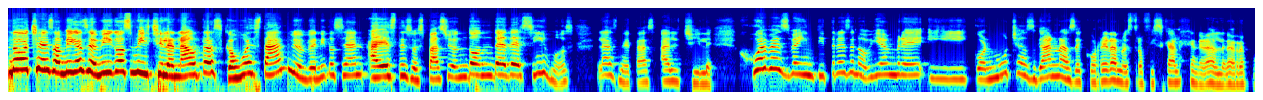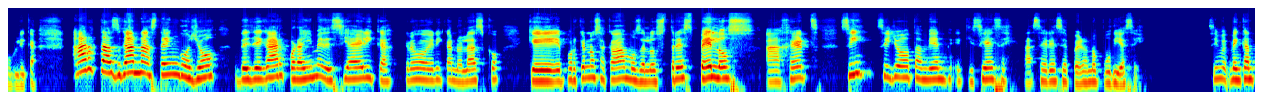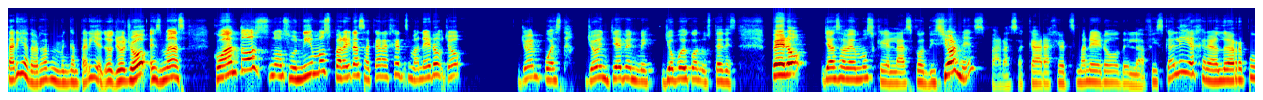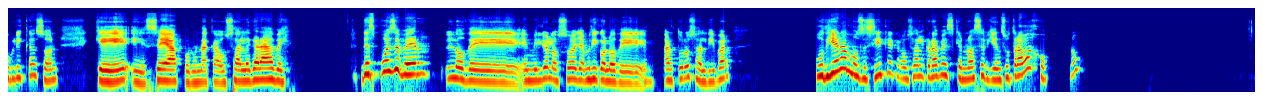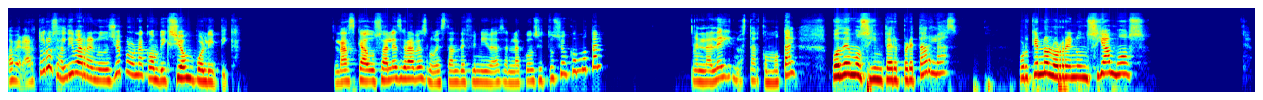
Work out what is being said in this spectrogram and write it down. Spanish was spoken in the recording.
noches, amigas y amigos, mis chilenautas, ¿cómo están? Bienvenidos sean a este su espacio en donde decimos las netas al Chile. Jueves 23 de noviembre y con muchas ganas de correr a nuestro fiscal general de la República. Hartas ganas tengo yo de llegar, por ahí me decía Erika, creo Erika Nolasco, por qué nos sacábamos de los tres pelos a Hertz. Sí, sí, yo también eh, quisiese hacer ese, pero no pudiese. Sí, me, encantaría, de verdad, me encantaría. Yo, yo, yo, es más, ¿cuántos nos unimos para ir a sacar a Hertz Manero? Yo, yo en puesta, yo en llévenme, yo voy con ustedes. Pero ya sabemos que las condiciones para sacar a Hertz Manero de la Fiscalía General de la República son que eh, sea por una causal grave. Después de ver lo de Emilio Lozoya, digo, lo de Arturo Saldívar, pudiéramos decir que causal grave es que no hace bien su trabajo, ¿no? A ver, Arturo Saldívar renunció por una convicción política. Las causales graves no están definidas en la Constitución como tal. En la ley no están como tal. Podemos interpretarlas. ¿Por qué no lo renunciamos?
